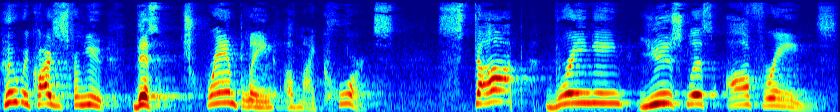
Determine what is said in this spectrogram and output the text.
Who requires this from you? This trampling of my courts. Stop bringing useless offerings.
